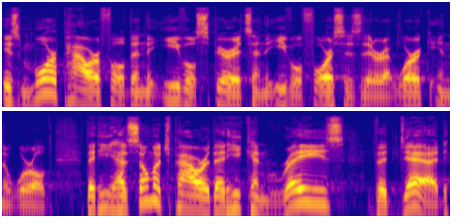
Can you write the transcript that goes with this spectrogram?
is more powerful than the evil spirits and the evil forces that are at work in the world, that He has so much power that He can raise the dead,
